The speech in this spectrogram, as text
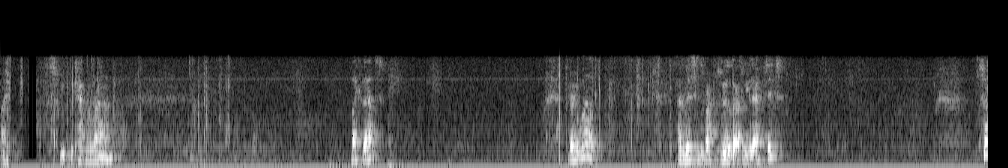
I shall sweep the camera around. Like that. Very well. And this is the battlefield as we left it. So,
